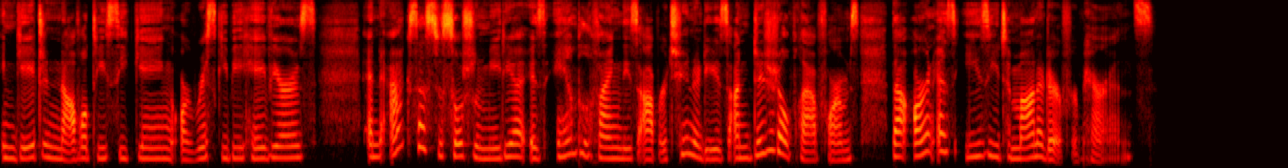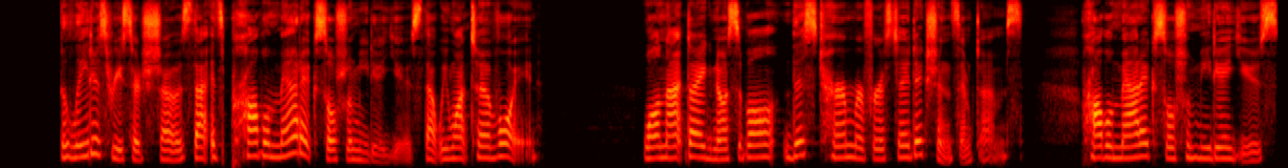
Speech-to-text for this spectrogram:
engage in novelty seeking or risky behaviors, and access to social media is amplifying these opportunities on digital platforms that aren't as easy to monitor for parents. The latest research shows that it's problematic social media use that we want to avoid. While not diagnosable, this term refers to addiction symptoms. Problematic social media use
